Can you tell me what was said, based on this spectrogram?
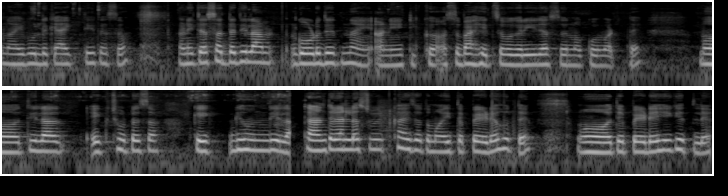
नाही बोललं की ऐकते तसं. आणि त्या सध्या तिला गोड देत नाही आणि तिखं असं बाहेरचं वगैरे जास्त नको वाटतंय. मग तिला एक छोटासा केक घेऊन दिला. त्यानंतर यांना स्वीट खायचं होतं. मग इथे पेढे होते. मग ते पेढेही घेतले.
